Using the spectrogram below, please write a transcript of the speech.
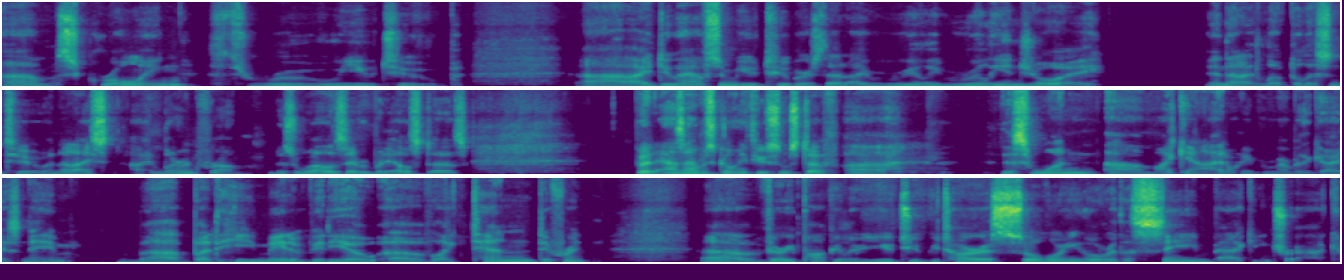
um, scrolling through YouTube. Uh, I do have some YouTubers that I really, really enjoy and that I love to listen to and that I, I learn from as well as everybody else does. But as I was going through some stuff, uh, this one, um, I can't, I don't even remember the guy's name, uh, but he made a video of like 10 different uh, very popular YouTube guitarists soloing over the same backing track.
